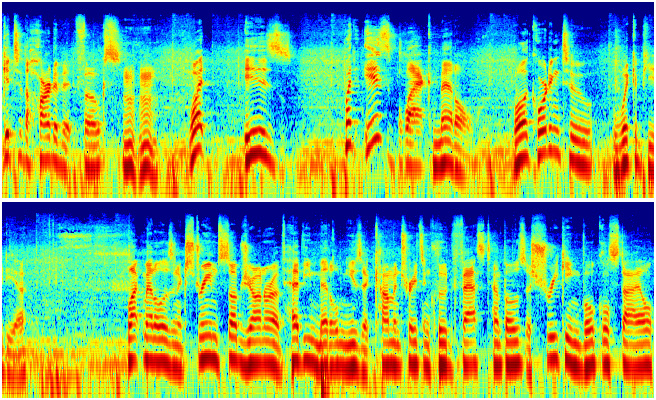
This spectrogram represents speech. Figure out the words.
get to the heart of it, folks. Mm-hmm. What is what is black metal? Well, according to Wikipedia, Black metal is an extreme subgenre of heavy metal music. Common traits include fast tempos, a shrieking vocal style,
